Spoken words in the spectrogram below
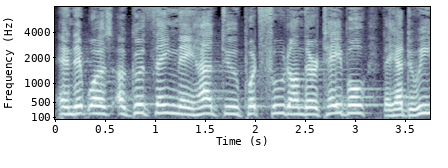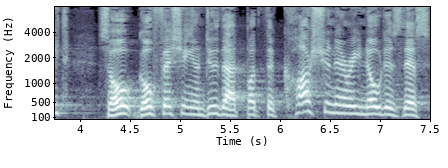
And it was a good thing they had to put food on their table, they had to eat, so go fishing and do that. But the cautionary note is this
